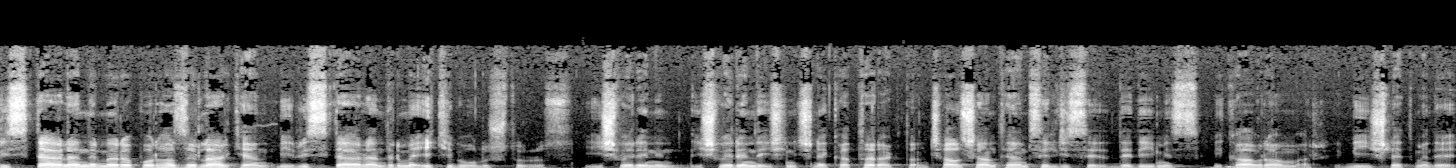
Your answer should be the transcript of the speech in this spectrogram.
risk değerlendirme raporu hazırlarken bir risk değerlendirme ekibi oluştururuz. İşverenin, işvereni de işin içine kataraktan çalışan temsilcisi dediğimiz bir kavram var. Bir işletmede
